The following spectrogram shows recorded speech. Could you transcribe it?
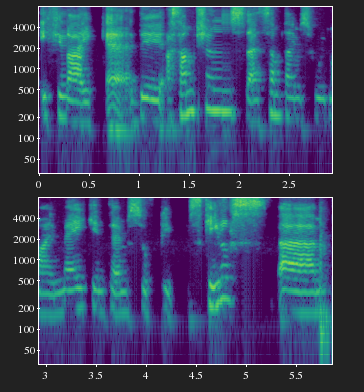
if you like, uh, the assumptions that sometimes we might make in terms of skills um,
